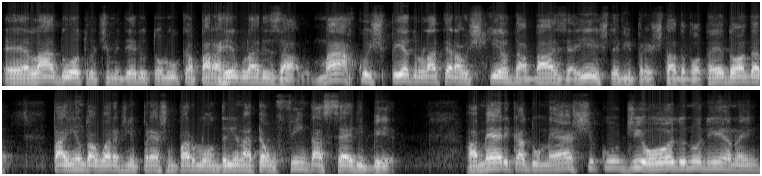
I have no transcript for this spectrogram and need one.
é, lá do outro time dele, o Toluca, para regularizá-lo. Marcos Pedro, lateral esquerdo da base aí, esteve emprestado à volta redonda, está indo agora de empréstimo para o Londrina até o fim da Série B. América do México, de olho no Nino, hein?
